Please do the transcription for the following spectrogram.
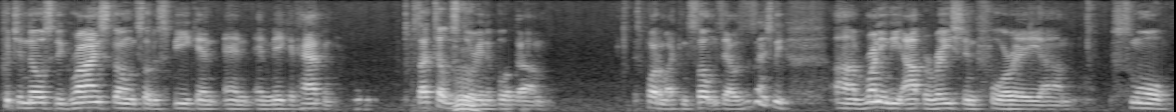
put your nose to the grindstone, so to speak, and and and make it happen. So I tell the story mm. in the book. Um, as part of my consultancy, I was essentially uh, running the operation for a um, small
